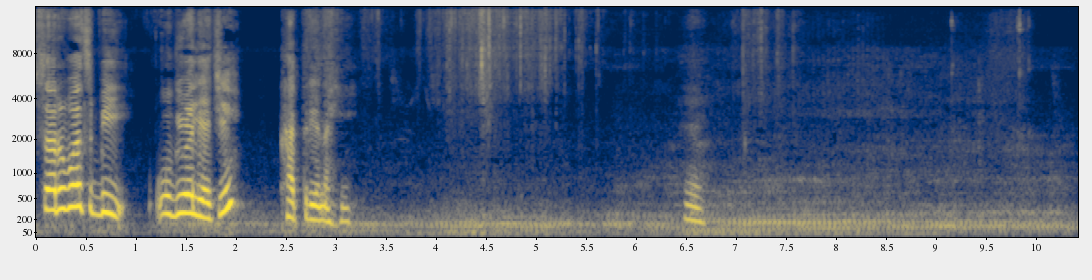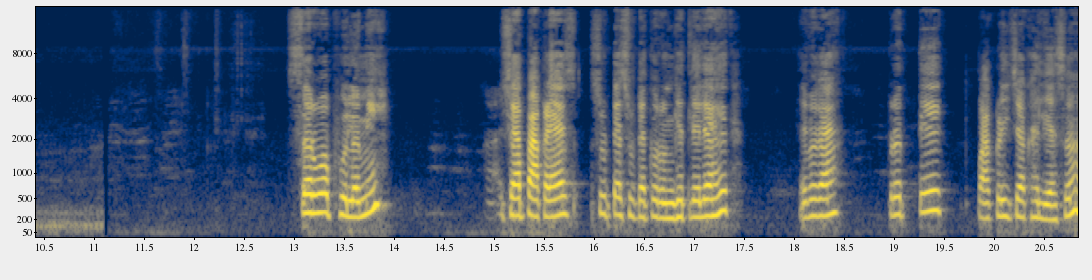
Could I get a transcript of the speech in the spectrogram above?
सर्वच बी उगवेल याची खात्री नाही. सर्व फुलं मी अशा पाकळ्या सुट्या सुट्या करून घेतलेल्या आहेत. हे बघा प्रत्येक पाकळीच्या खाली असं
